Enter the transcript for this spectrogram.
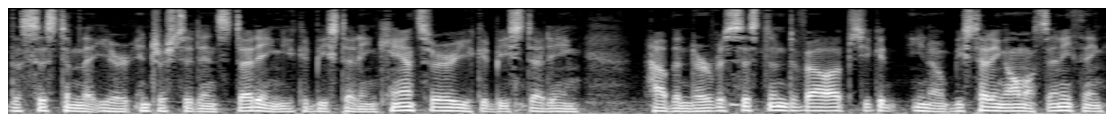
the system that you're interested in studying. You could be studying cancer, you could be studying how the nervous system develops, you could, you know, be studying almost anything.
